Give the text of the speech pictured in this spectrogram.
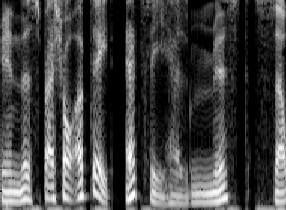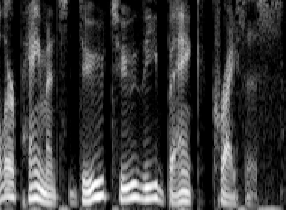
In this special update, Etsy has missed seller payments due to the bank crisis.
